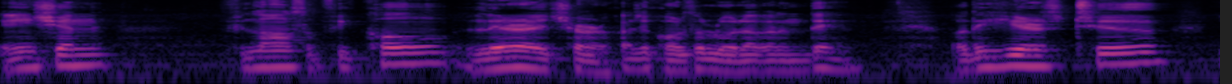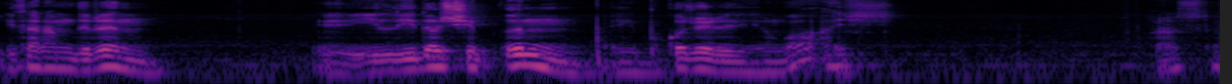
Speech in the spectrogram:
Ancient philosophical literature까지 거슬러 올라가는데 adheres to 이 사람들은 이, 이 리더십은 이 묶어줘야 되는 거 아이씨 알았어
